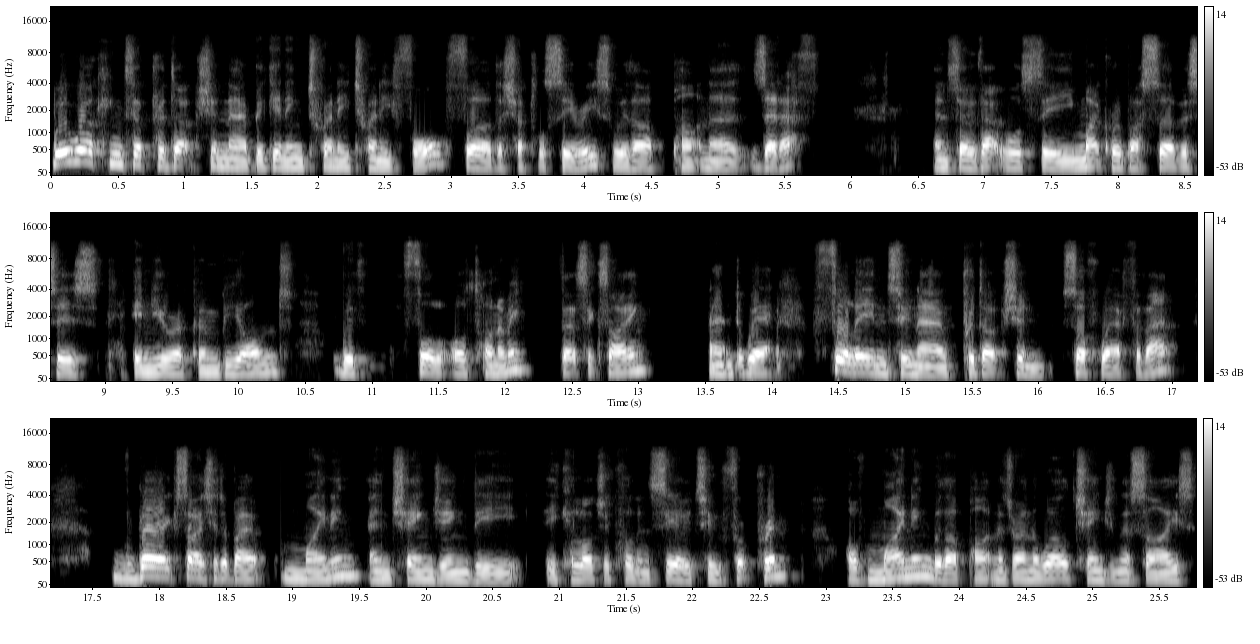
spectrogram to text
we're working to production now beginning 2024 for the shuttle series with our partner ZF. And so that will see microbus services in Europe and beyond with full autonomy. That's exciting. And we're full into now production software for that. We're very excited about mining and changing the ecological and CO2 footprint of mining with our partners around the world, changing the size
